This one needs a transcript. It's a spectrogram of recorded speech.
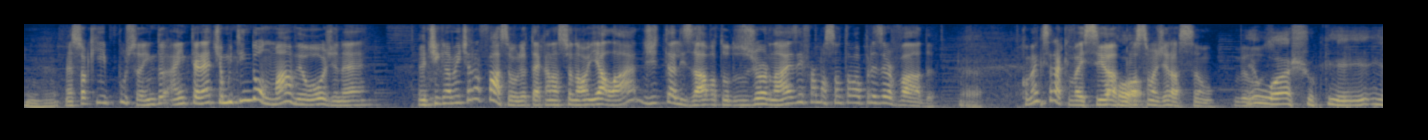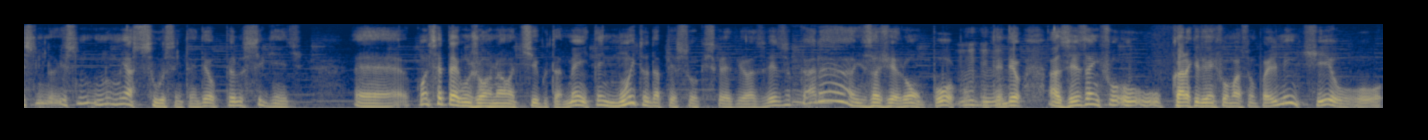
Uhum. Né? Só que, puxa, a internet é muito indomável hoje, né? Antigamente era fácil, a Biblioteca Nacional ia lá, digitalizava todos os jornais e a informação estava preservada. É. Como é que será que vai ser a Ó, próxima geração? Veloso? Eu acho que isso, isso não me assusta, entendeu? Pelo seguinte, é, quando você pega um jornal antigo também, tem muito da pessoa que escreveu. Às vezes o cara uhum. exagerou um pouco, uhum. entendeu? Às vezes o, o, cara que deu a informação para ele mentiu, ou,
